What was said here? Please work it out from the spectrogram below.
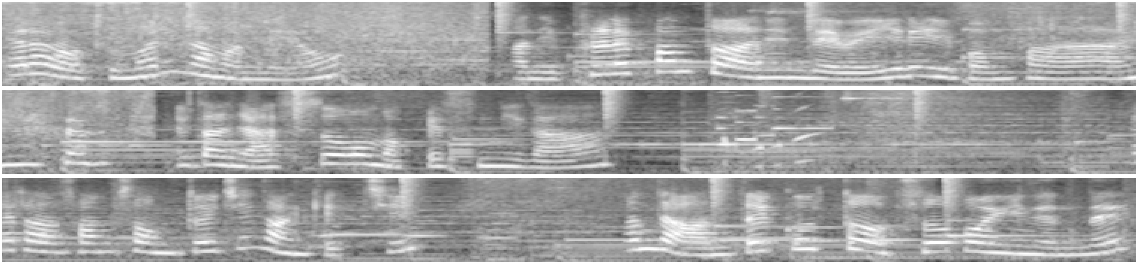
테라가 두 마리 남았네요. 아니 플랫판도 아닌데 왜 이래 이번 판. 일단 야스오 먹겠습니다. 테라 삼성 뜨진 않겠지? 근데 안 뜰 것도 없어 보이는데?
